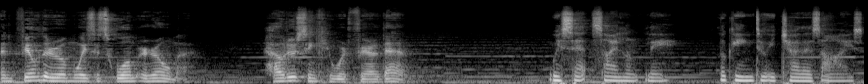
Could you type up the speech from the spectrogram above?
and fill the room with its warm aroma. How do you think he would fare then? We sat silently, looking into each other's eyes,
